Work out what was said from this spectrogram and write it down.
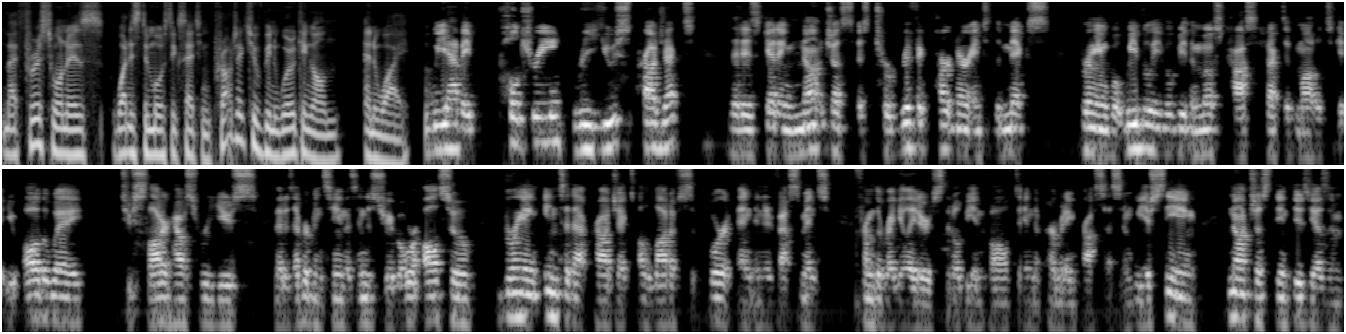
My first one is what is the most exciting project you've been working on and why? We have a poultry reuse project that is getting not just a terrific partner into the mix, bringing what we believe will be the most cost effective model to get you all the way to slaughterhouse reuse that has ever been seen in this industry, but we're also bringing into that project a lot of support and an investment from the regulators that will be involved in the permitting process. And we are seeing not just the enthusiasm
